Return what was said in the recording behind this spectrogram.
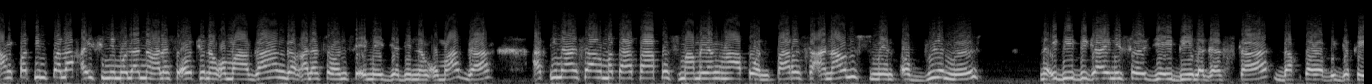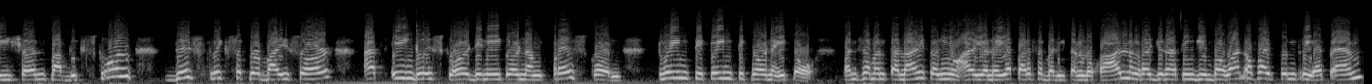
Ang patimpalak ay sinimulan ng alas 8 ng umaga hanggang alas 11.30 din ng umaga at inaasang matatapos mamayang hapon para sa announcement of winners na ibibigay ni Sir J.B. Lagasca, Doctor of Education, Public School, District Supervisor at English Coordinator ng Prescon 2024 na ito. Pansamantala, ito ang inyong Arya Lea para sa Balitang Lokal ng radyo nating Gimba 105.3 FM.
